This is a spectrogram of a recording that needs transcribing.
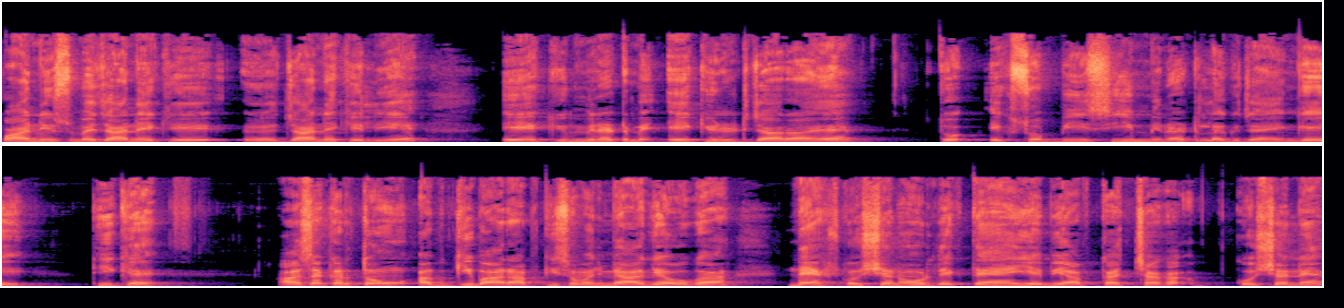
पानी उसमें जाने के जाने के लिए एक मिनट में एक यूनिट जा रहा है तो 120 ही मिनट लग जाएँगे। ठीक है? आशा करता हूँ अब की बार आपकी समझ में आ गया होगा। नेक्स्ट क्वेश्चन और देखते हैं, ये भी आपका अच्छा क्वेश्चन है।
